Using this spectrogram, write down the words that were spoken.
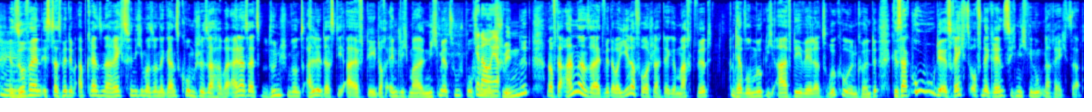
Mhm. Insofern ist das mit dem Abgrenzen nach rechts, finde ich, immer so eine ganz komische Sache, weil einerseits wünschen wir uns alle, dass die AfD doch endlich mal nicht mehr Zuspruch, genau, sondern ja. schwindet. Und auf der anderen Seite wird aber jeder Vorschlag, der gemacht wird, der womöglich AfD-Wähler zurückholen könnte, gesagt, uh, der ist rechtsoffen, der grenzt sich nicht genug nach rechts ab.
